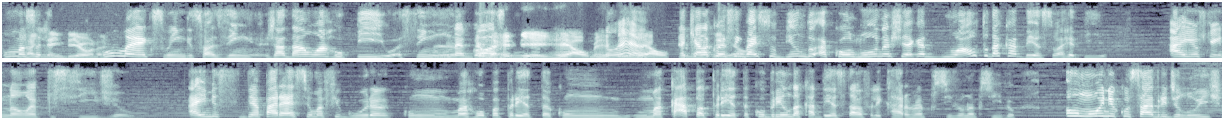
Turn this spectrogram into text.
uma já soli... entendeu, né? Uma X-Wing sozinha já dá um arrupio, assim, um é, negócio. Eu me arrepiei, real, me arrepiei, é? real. Aquela coisa assim, real. assim, vai subindo a coluna, chega no alto da cabeça o arrepio. Aí eu fiquei, não é possível. Aí me, me aparece uma figura com uma roupa preta, com uma capa preta, cobrindo a cabeça e tal. Eu falei, cara, não é possível, não é possível. Um único sabre de luz.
